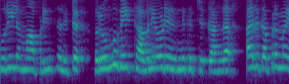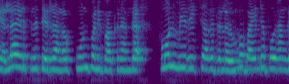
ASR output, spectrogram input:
புரியலம்மா அப்படின்னு சொல்லிட்டு ரொம்பவே கவலையோடு இருந்துக்கிட்டு இருக்காங்க. அதுக்கப்புறமா எல்லா இடத்துலையும் தேடுறாங்க. ஃபோன் பண்ணி பார்க்குறாங்க ஃபோனுமே ரீச் ஆகிறதுல ரொம்ப பயந்து போகிறாங்க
